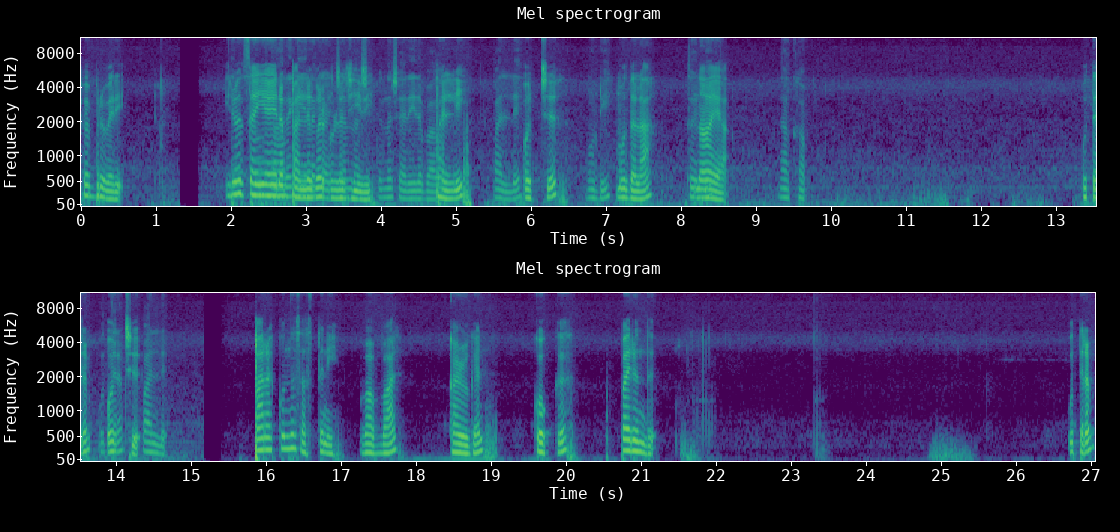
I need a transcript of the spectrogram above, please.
ഫെബ്രുവരി. ഇരുപത്തയ്യായിരം പല്ലുകൾ ഉള്ള ജീവി. ശരീരഭാഗം. പല്ലി പല്ല് ഒച്ച് മുടി മുതല നായ. നഖം. ഉത്തരം ഒച്ച്. പല്ല്. പറക്കുന്ന സസ്തനി വവ്വാൽ കഴുകൻ കൊക്ക് പരുന്ത്. ഉത്തരം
